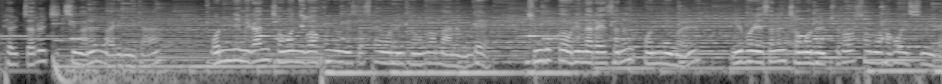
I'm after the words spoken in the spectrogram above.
별자를 지칭하는 말입니다. 원림이란 정원과 혼용해서 사용하는 경우가 많은데 중국과 우리나라에서는 원림을, 일본에서는 정원을 주로 선호하고 있습니다.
